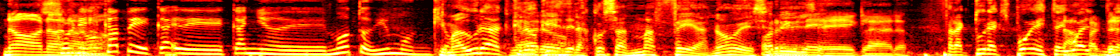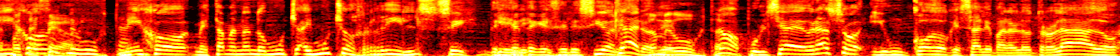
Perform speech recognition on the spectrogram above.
No, no, Con no. escape de, ca- de caño de moto vi un montón. Quemadura creo Claro. que es de las cosas más feas, ¿no? Es, Horrible. Sí, claro. Fractura expuesta, Ah, igual. fractura mi expuesta hijo, es peor. Me gusta. mi hijo me está mandando mucho, hay muchos reels. Sí, de gente que se lesiona. Claro, No me gusta. No, pulseada de brazo y un codo que sale para el otro lado.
